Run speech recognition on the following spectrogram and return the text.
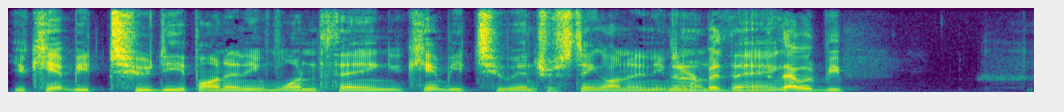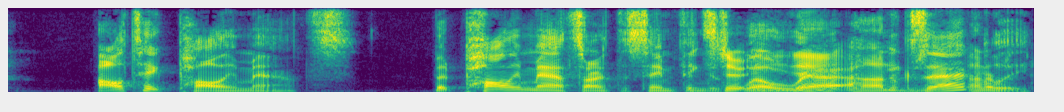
You can't be too deep on any one thing. You can't be too interesting on any no, one but thing. That would be. I'll take polymaths, but polymaths aren't the same thing it's as well rounded. Yeah, exactly.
